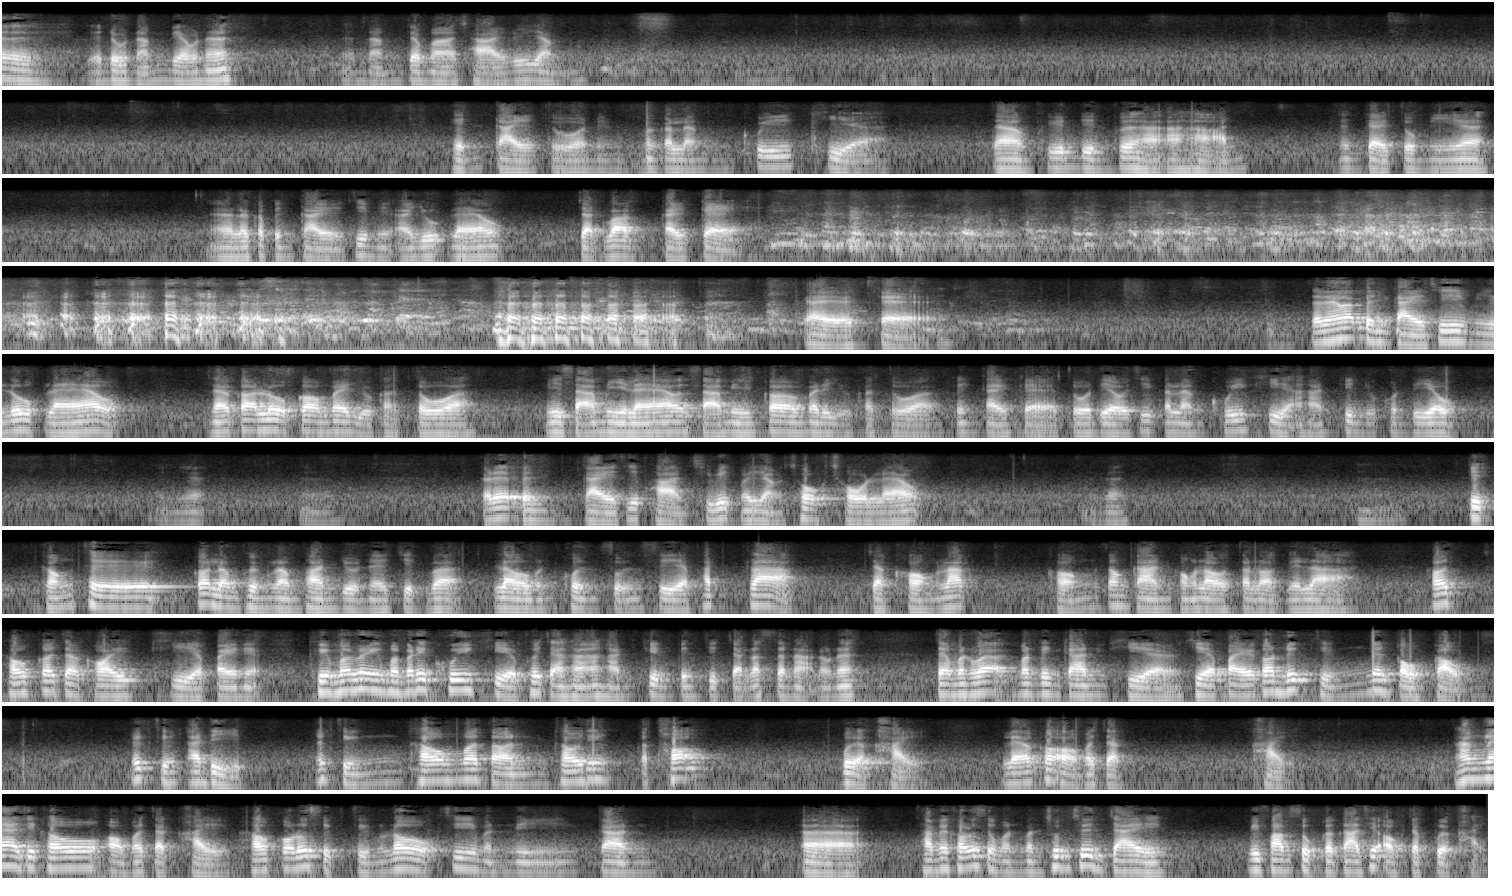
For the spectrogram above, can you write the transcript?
เออเดี๋ยวดูหนังเดี๋ยวนะ หนังจะมาฉายหรือยังเห็นไก่ตัวหนึ่งมันกำลังคุยเขี่ยตามพื้นดินเพื่อหาอาหารเป็นไก่ตัวเมีย แล้วก็เป็นไก่ที่มีอายุแล้ว จัดว่าไก่แก่ ไก่แก่แสดงว่าเป็นไก่ที่มีลูกแล้ว แล้วก็ลูกก็ไม่อยู่กับตัว มีสามีแล้ว สามีก็ไม่ได้อยู่กับตัว เป็นไก่แก่ตัวเดียวที่กำลังคุยเขี่ยอาหารกินอยู่คนเดียวอย่างเงี้ยก็ได้เป็นไก่ที่ผ่านชีวิตมาอย่างโชคโชนแล้วนะจิต ของเธอก็ลำพึงลำพันอยู่ในจิตว่าเรามันคนสูญเสียพัดพลากจากของรักของต้องการของเราตลอดเวลาเขาเขาก็จะคอยเขี่ยไปเนี่ย คือมันไม่มันไม่ได้คุยเขี่ยเพื่อจะหาอาหารกินเป็นจิตจัดลักษณะหรอกนะ แต่มันว่ามันเป็นการเขี่ยเขี่ยไปก็นึกถึงเรื่องเก่าๆนึกถึงอดีต นึกถึงเขาเมื่อตอนเขาที่กระเทาะเปลือกไข่ แล้วก็ออกมาจากไข่ ครั้งแรกที่เขาออกมาจากไข่ เขาก็รู้สึกถึงโลกที่มันมีการทำให้เขารู้สึกมันมันชุ่มชื่นใจ มีความสุขกับการที่ออกจากเปลือกไข่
